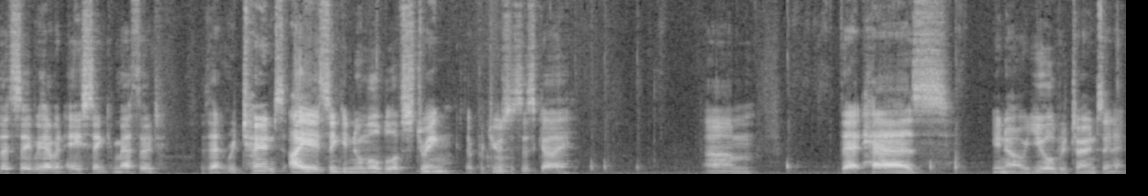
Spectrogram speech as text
let's say we have an async method that returns iasync enumerable of string that produces this guy. Um, that has, you know, yield returns in it.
